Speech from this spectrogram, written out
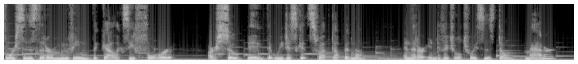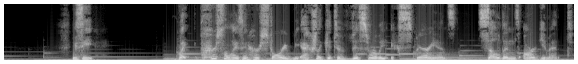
forces that are moving the galaxy forward are so big that we just get swept up in them and that our individual choices don't matter. You see, by personalizing her story, we actually get to viscerally experience Seldon's argument.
